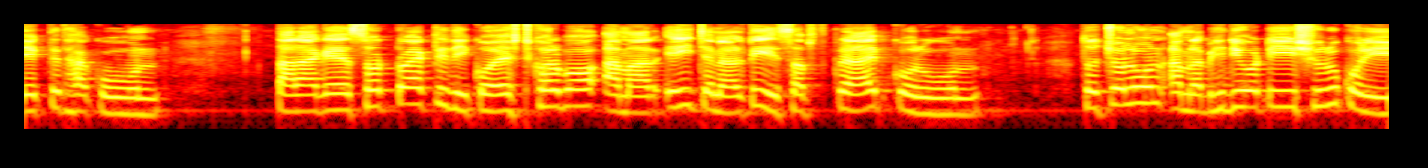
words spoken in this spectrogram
দেখতে থাকুন। তার আগে ছোট্ট একটি রিকোয়েস্ট করব, আমার এই চ্যানেলটি সাবস্ক্রাইব করুন। তো চলুন আমরা ভিডিওটি শুরু করি।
